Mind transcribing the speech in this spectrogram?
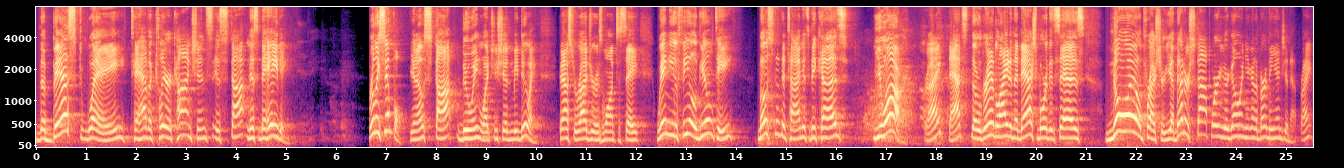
The best way to have a clear conscience is stop misbehaving. Really simple, you know, stop doing what you shouldn't be doing. Pastor Roger is wont to say, when you feel guilty, most of the time it's because you are, right? That's the red light in the dashboard that says, no oil pressure. You better stop where you're going. You're going to burn the engine up, right?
